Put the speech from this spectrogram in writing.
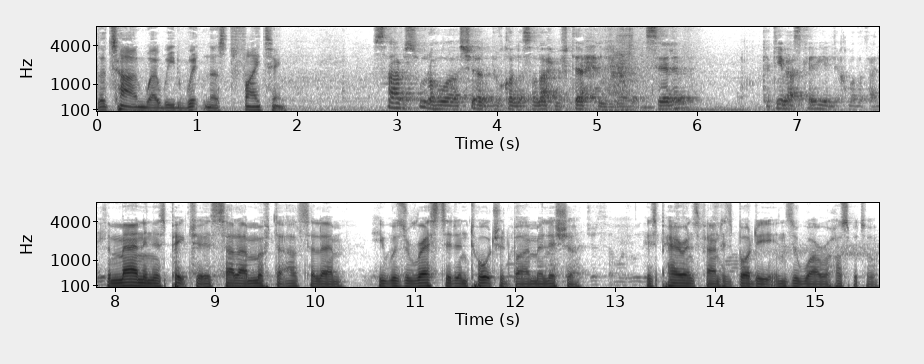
the town where we'd witnessed fighting. The man in this picture is Salah Mufta al Salem. He was arrested and tortured by a militia. His parents found his body in Zuwara Hospital.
